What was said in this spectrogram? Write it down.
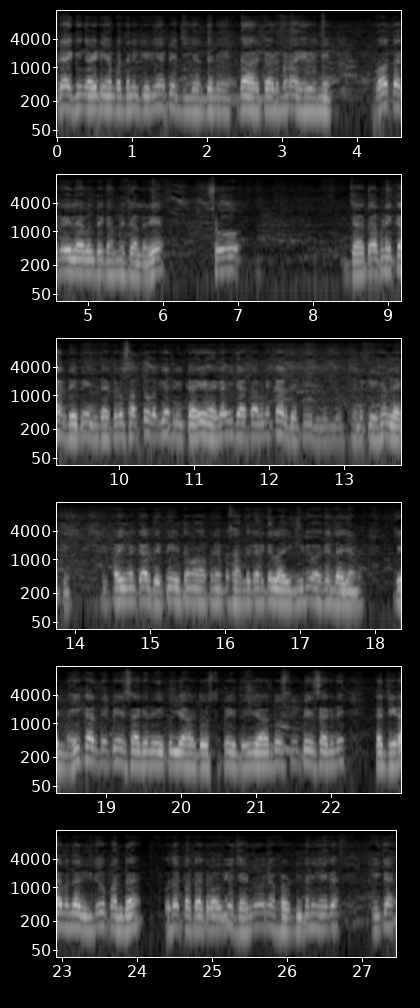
ਟਰੈਕਿੰਗ ਆਈਡੀਆਂ ਪਤਾ ਨਹੀਂ ਕਿਹੜੀਆਂ ਭੇਜੀ ਜਾਂਦੇ ਨੇ, ਆਧਾਰ ਕਾਰਡ ਬਣਾਏ ਹੋਏ ਨੇ। ਬਹੁਤ ਤਕੜੇ ਲੈਵਲ ਤੇ ਕੰਮ ਚੱਲ ਰਿਹਾ। ਸੋ ਜਾਂ ਤਾਂ ਆਪਣੇ ਘਰ ਦੇ ਭੇਜਦਾ ਕਰੋ। ਸਭ ਤੋਂ ਵਧੀਆ ਤਰੀਕਾ ਇਹ ਹੈਗਾ ਵੀ ਜਾਂ ਤਾਂ ਆਪਣੇ ਘਰ ਦੇ ਭੇਜ ਦਿਓ ਵੀ ਉੱਥੇ ਲੋਕੇਸ਼ਨ ਲੈ ਕੇ। ਵੀ ਭਾਈ ਮੈਂ ਘਰ ਦੇ ਭੇਜਦਾ ਹਾਂ ਆਪਣੇ ਪਸੰਦ ਕਰਕੇ ਲਾਈਵ ਵੀਡੀਓ ਆ ਕੇ ਲੈ ਜਾਣ। ਜੇ ਨਹੀਂ ਘਰ ਭੇਜ ਸਕਦੇ, ਕੋਈ ਯਾਰ ਦੋਸਤ ਭੇਜ ਦਿਓ ਯਾਰ ਦੋਸਤ ਨਹੀਂ ਭੇਜ ਸਕਦੇ, ਤਾਂ ਜਿਹੜਾ ਬੰਦਾ ਵੀਡੀਓ ਪਾਉਂਦਾ ਉਹਦਾ ਪਤਾ ਕਰਾਓ ਵੀ ਉਹ ਜੈਨੂਇਨ ਹੈ, ਫਰਾਡੀ ਤਾਂ ਨਹੀਂ ਹੈਗਾ, ਠੀਕ ਹੈ?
